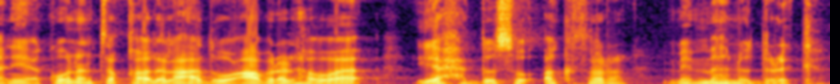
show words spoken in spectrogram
أن يكون انتقال العدوى عبر الهواء يحدث أكثر مما ندرك.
